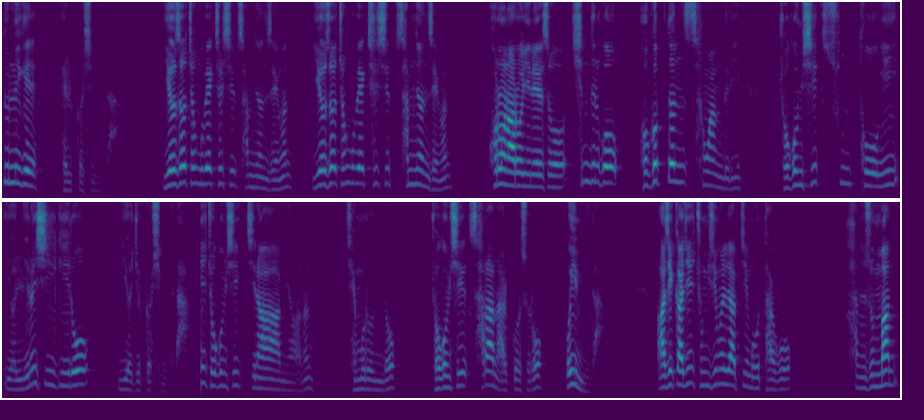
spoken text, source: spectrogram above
뚫리게 될 것입니다. 이어서 1973년생은 이어서 1973년생은 코로나로 인해서 힘들고 버겁던 상황들이 조금씩 숨통이 열리는 시기로 이어질 것입니다. 조금씩 지나면은 재물운도 조금씩 살아날 것으로 보입니다. 아직까지 중심을 잡지 못하고 한숨만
